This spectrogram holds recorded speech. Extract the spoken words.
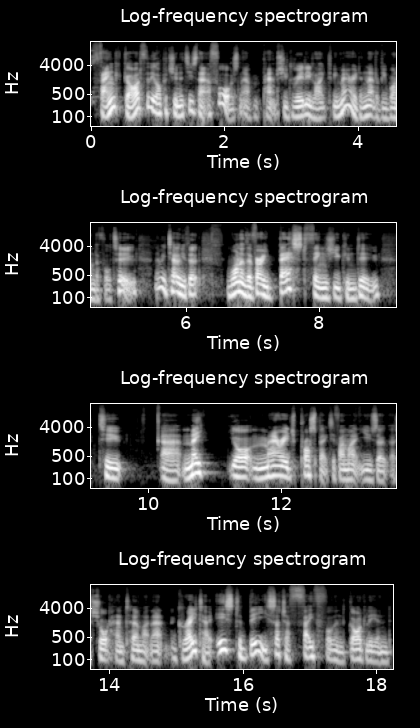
thank God for the opportunities that affords. Now, perhaps you'd really like to be married, and that would be wonderful too. Let me tell you that one of the very best things you can do to uh, make your marriage prospects, if I might use a, a shorthand term like that, greater, is to be such a faithful and godly and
